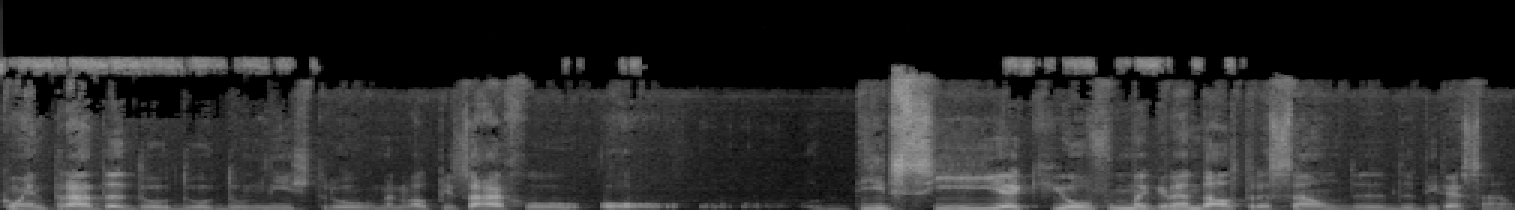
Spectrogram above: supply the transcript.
com a entrada do, do, do ministro Manuel Pizarro, dir-se-ia que houve uma grande alteração de, de, direção.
